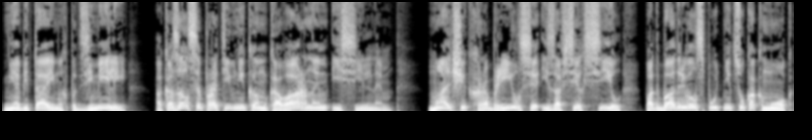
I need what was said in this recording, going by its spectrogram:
необитаемых подземелий – оказался противником коварным и сильным. Мальчик храбрился изо всех сил, подбадривал спутницу как мог,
